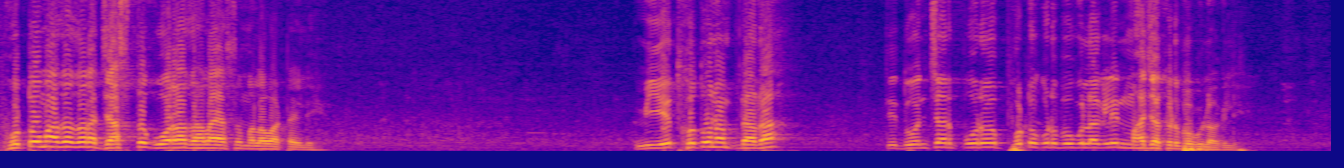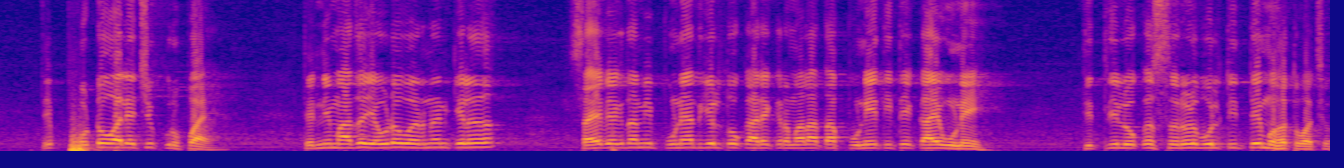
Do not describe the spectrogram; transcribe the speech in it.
फोटो माझा जरा जास्त गोरा झाला आहे असं मला वाटायले मी येत होतो ना दादा. ते दोन चार पोरं फोटोकडे बघू लागले आणि माझ्याकडे बघू लागले. ते फोटोवाल्याची कृपा आहे. त्यांनी माझं एवढं वर्णन केलं. साहेब एकदा मी पुण्यात गेलो तो कार्यक्रमाला. आता पुणे तिथे काय उणे तिथली लोकं सरळ बोलतील ते महत्त्वाचं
